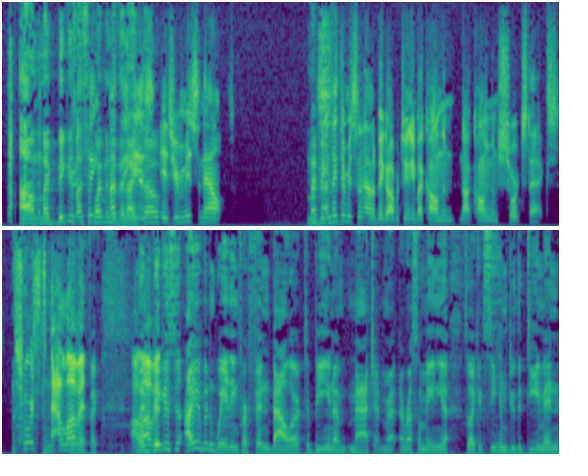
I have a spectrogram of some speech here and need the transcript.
um, my biggest my thing- disappointment my of the night, is, though, is you're missing out. my I think they're missing out on a big opportunity by calling them not calling them short stacks. Shorts. I love it. Terrific. I my love biggest, I have been waiting for Finn Balor to be in a match at, at WrestleMania so I could see him do the demon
